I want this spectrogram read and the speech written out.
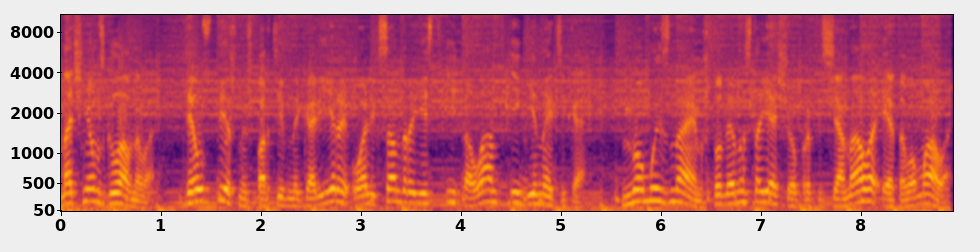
Начнем с главного. Для успешной спортивной карьеры у Александра есть и талант, и генетика. Но мы знаем, что для настоящего профессионала этого мало.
